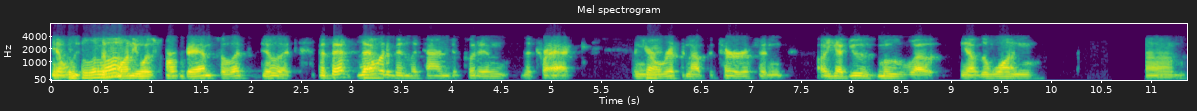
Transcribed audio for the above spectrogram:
you know the money was programmed, so let's do it. But that that would have been the time to put in the track when you're Right. ripping out the turf, and all you got to do is move uh, you know the one um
